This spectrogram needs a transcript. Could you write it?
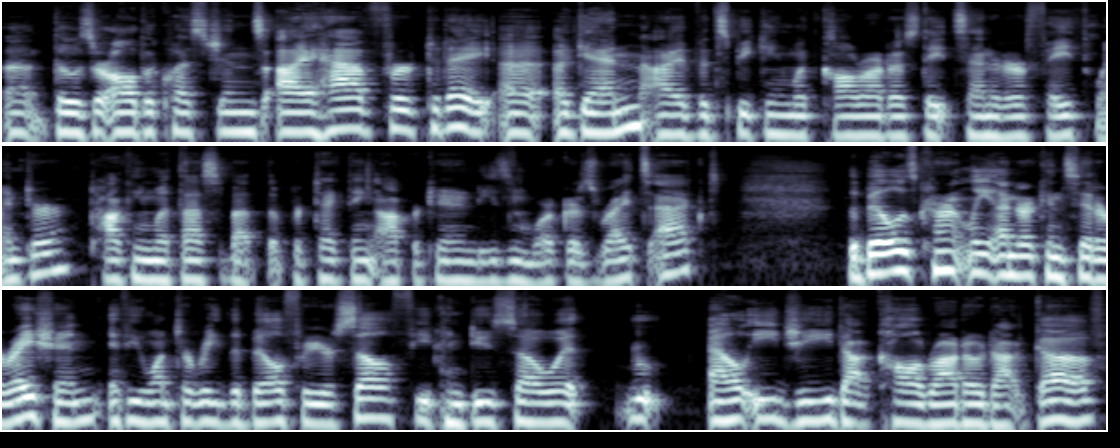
Uh, those are all the questions I have for today. Uh, again, I've been speaking with Colorado State Senator Faith Winter, talking with us about the Protecting Opportunities and Workers' Rights Act. The bill is currently under consideration. If you want to read the bill for yourself, you can do so at leg.colorado.gov.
